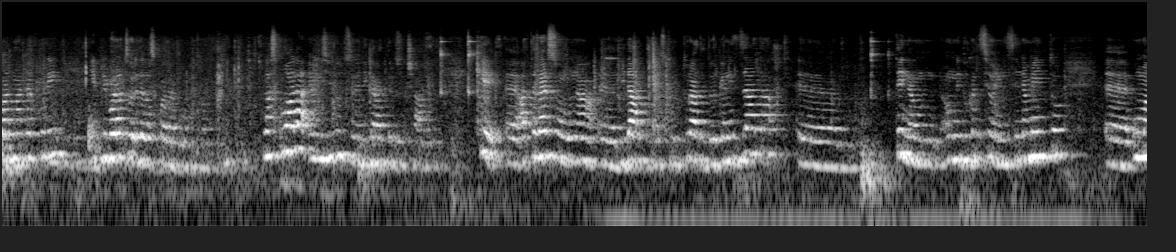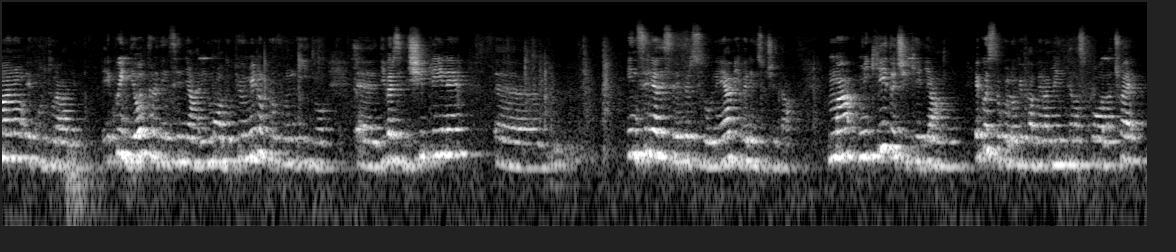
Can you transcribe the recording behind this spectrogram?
Robert Macalcuri, il primo relatore della scuola appunto. La scuola è un'istituzione di carattere sociale che eh, attraverso una eh, didattica strutturata ed organizzata eh, tende a un'educazione un e insegnamento eh, umano e culturale e quindi oltre ad insegnare in modo più o meno approfondito eh, diverse discipline insegna ad essere persone e a vivere in società ma mi chiedo e ci chiediamo e questo è quello che fa veramente la scuola cioè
